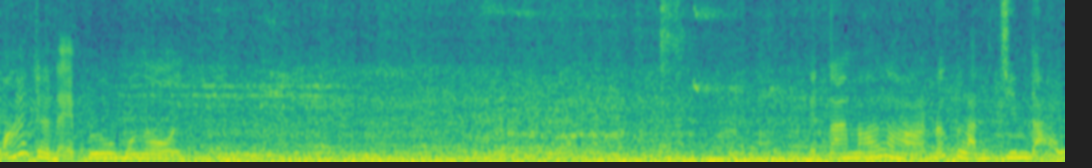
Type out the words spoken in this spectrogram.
Quá trời đẹp luôn mọi người. Ta nói là đất lành chim đậu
